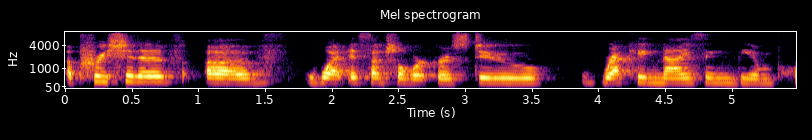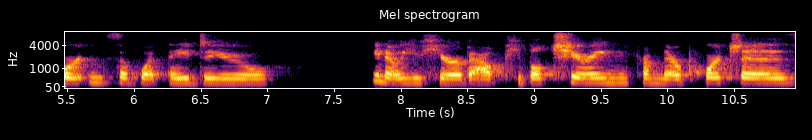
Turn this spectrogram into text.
appreciative of what essential workers do, recognizing the importance of what they do. You know, you hear about people cheering from their porches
